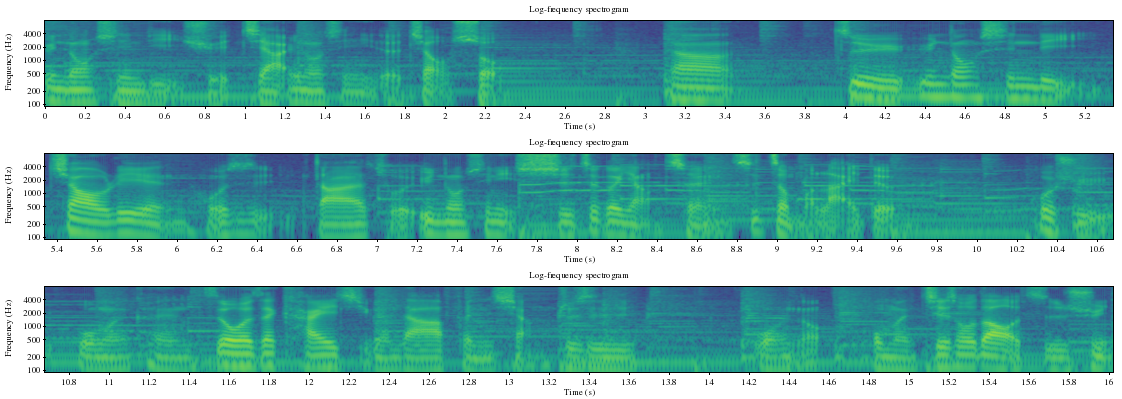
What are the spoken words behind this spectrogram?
运动心理学家、运动心理的教授。那至于运动心理教练，或是大家所谓运动心理师这个养成是怎么来的？或许我们可能之后再开一集跟大家分享，就是我们我们接收到的资讯。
